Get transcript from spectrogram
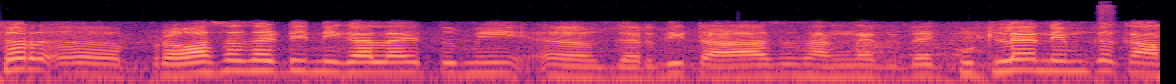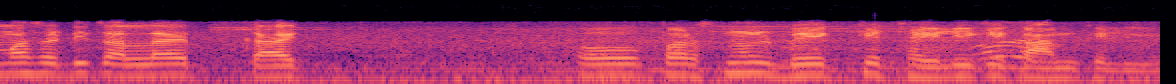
सर अ, प्रवासासाठी निघालाय तुम्ही अ, गर्दी टाळा असं सांगण्यात येते कुठल्या नेमकं कामासाठी चाललाय काय? वो पर्सनल बैग के थैली के काम के लिए.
